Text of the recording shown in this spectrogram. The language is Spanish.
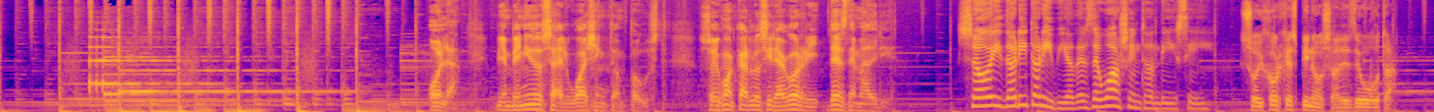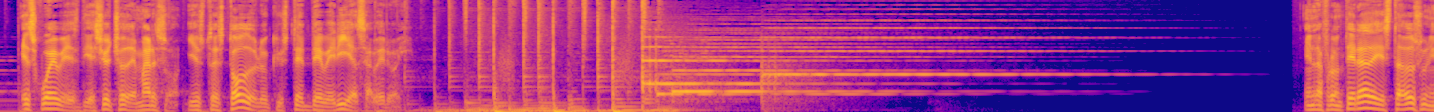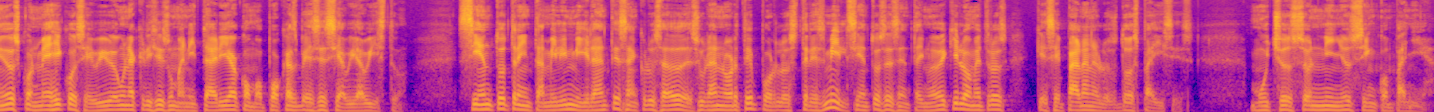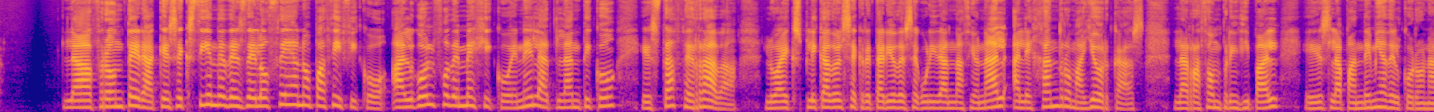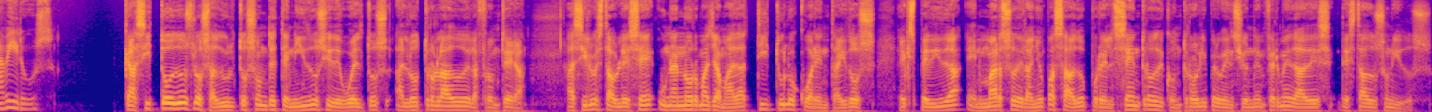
Hola, bienvenidos a El Washington Post. Soy Juan Carlos Iragorri desde Madrid. Soy Dori Toribio desde Washington, D.C. Soy Jorge Espinosa desde Bogotá. Es jueves 18 de marzo y esto es todo lo que usted debería saber hoy. En la frontera de Estados Unidos con México se vive una crisis humanitaria como pocas veces se había visto. 130.000 inmigrantes han cruzado de sur a norte por los 3.169 kilómetros que separan a los dos países. Muchos son niños sin compañía. La frontera que se extiende desde el Océano Pacífico al Golfo de México en el Atlántico está cerrada, lo ha explicado el secretario de Seguridad Nacional Alejandro Mayorkas. La razón principal es la pandemia del coronavirus. Casi todos los adultos son detenidos y devueltos al otro lado de la frontera. Así lo establece una norma llamada Título 42, expedida en marzo del año pasado por el Centro de Control y Prevención de Enfermedades de Estados Unidos.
